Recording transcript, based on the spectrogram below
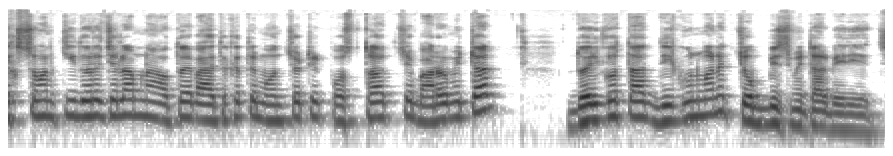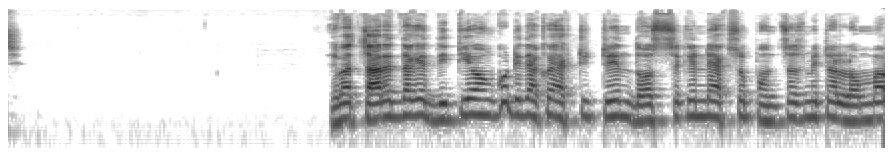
এক্স সমান কী ধরেছিলাম না? অতএব আয়তক্ষেত্রে মঞ্চটির প্রস্থ হচ্ছে বারো মিটার। দৈর্ঘ্য তার দ্বিগুণ মানে চব্বিশ মিটার বেরিয়েছে। এবার চারের দাগে দ্বিতীয় অঙ্কটি দেখো, একটি ট্রেন দশ সেকেন্ডে একশো পঞ্চাশ মিটার লম্বা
